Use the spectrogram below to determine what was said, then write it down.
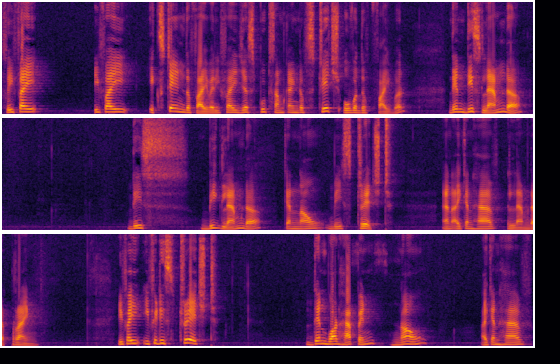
So, if I if I extend the fiber if I just put some kind of stretch over the fiber then this lambda this big lambda can now be stretched and I can have a lambda prime. If I if it is stretched then what happened now I can have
